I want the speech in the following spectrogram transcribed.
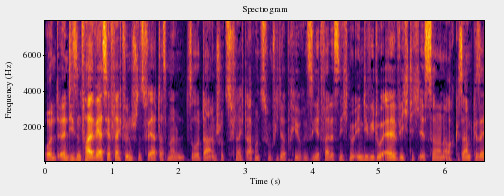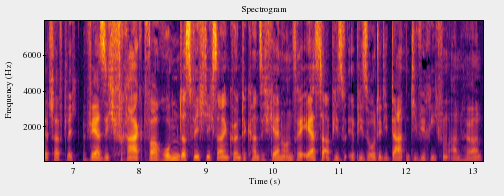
Und in diesem Fall wäre es ja vielleicht wünschenswert, dass man so Datenschutz vielleicht ab und zu wieder priorisiert, weil es nicht nur individuell wichtig ist, sondern auch gesamtgesellschaftlich. Wer sich fragt, warum das wichtig sein könnte, kann sich gerne unsere erste Episode, die Daten, die wir riefen, anhören.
